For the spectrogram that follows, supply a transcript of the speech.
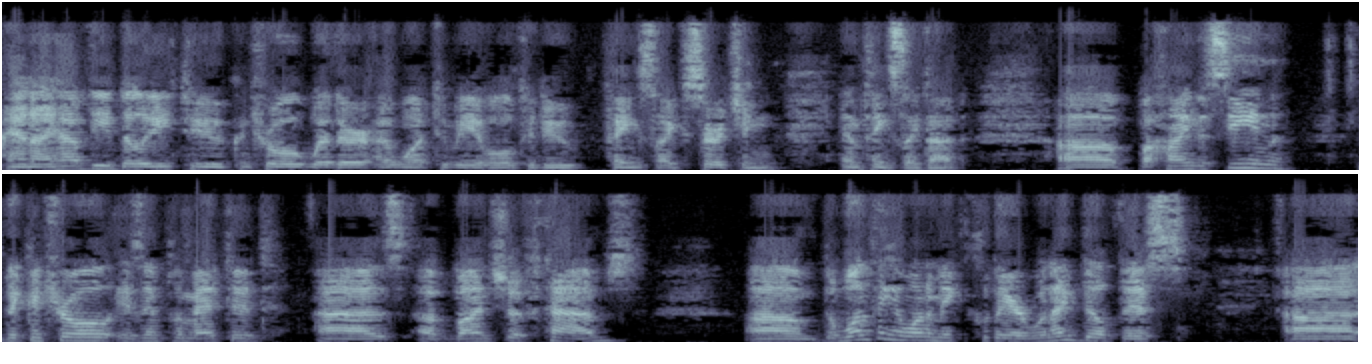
And I have the ability to control whether I want to be able to do things like searching and things like that. Uh, behind the scene, the control is implemented as a bunch of tabs. Um, the one thing I want to make clear, when I built this, uh,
